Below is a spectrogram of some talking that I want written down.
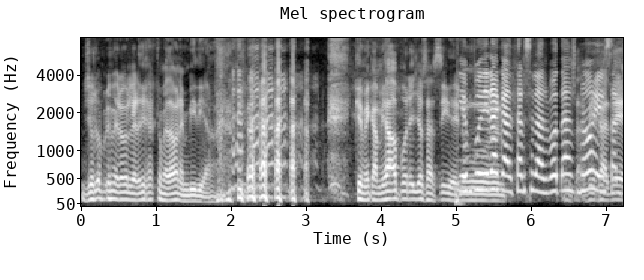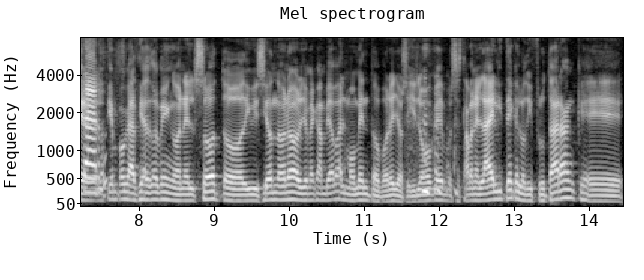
Yo lo primero que les dije es que me daban envidia. que me cambiaba por ellos así. de Quien un- pudiera calzarse las botas, O sea, ¿no? y fíjate, saltar. El tiempo que hacía el domingo en el Soto, División de Honor, yo me cambiaba el momento por ellos. Y luego que pues, estaban en la élite, que lo disfrutaran, que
